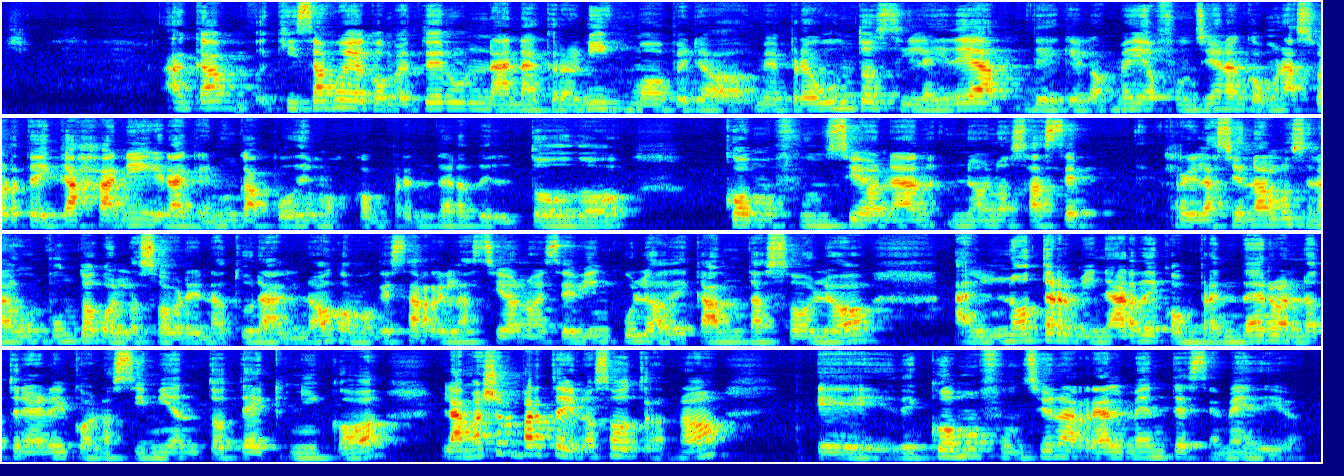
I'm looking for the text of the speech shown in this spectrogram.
Acá quizás voy a cometer un anacronismo, pero me pregunto si la idea de que los medios funcionan como una suerte de caja negra que nunca podemos comprender del todo cómo funcionan, no nos hace relacionarlos en algún punto con lo sobrenatural, ¿no? Como que esa relación o ese vínculo decanta solo al no terminar de comprender o al no tener el conocimiento técnico, la mayor parte de nosotros, ¿no? eh, de cómo funciona realmente ese medio.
